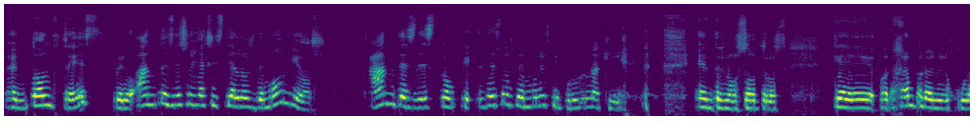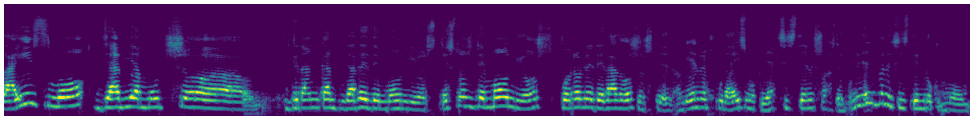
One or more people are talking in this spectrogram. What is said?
Entonces, pero antes de eso ya existían los demonios antes de esto, de estos demonios que pululan aquí entre nosotros. Que, por ejemplo, en el judaísmo ya había mucha gran cantidad de demonios. Que estos demonios fueron heredados, los que había en el judaísmo, que ya existían esos demonios, ya iban existiendo como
